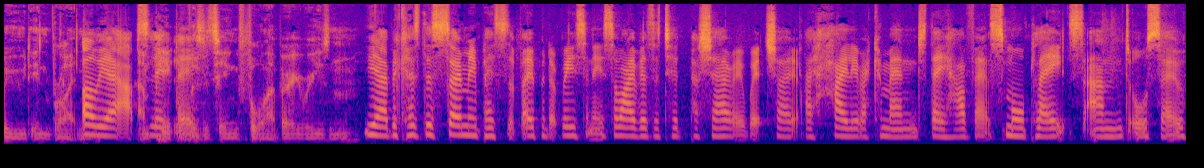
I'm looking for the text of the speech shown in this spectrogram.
food in Brighton. Oh, yeah, And people absolutely. visiting for that very reason. Yeah, because there's so many places that have opened up recently. So I visited Pascere, which I, I highly recommend. They have uh, small plates and also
